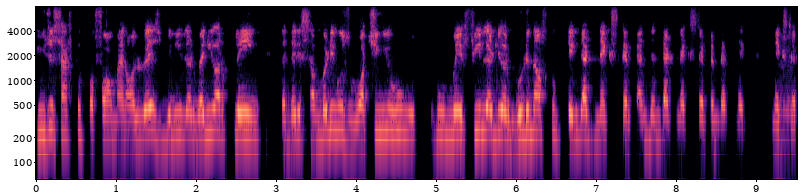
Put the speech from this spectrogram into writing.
you just have to perform and always believe that when you are playing, that there is somebody who's watching you who, who may feel that you're good enough to take that next step and then that next step and that next, next step.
